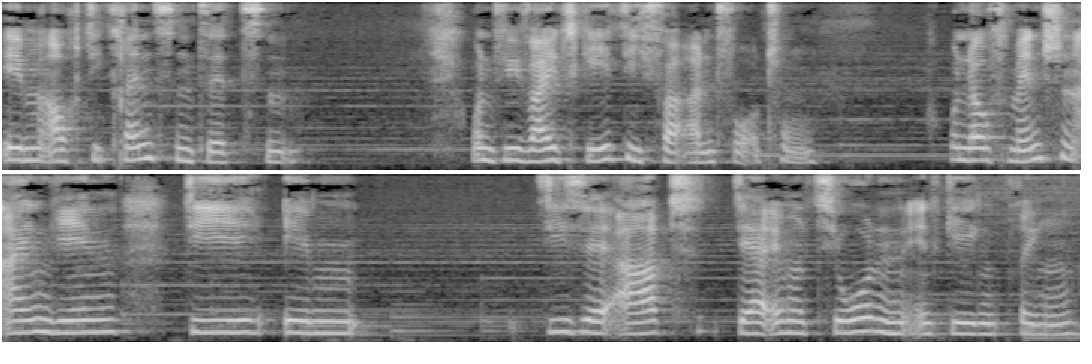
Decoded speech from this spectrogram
Eben auch die Grenzen setzen. Und wie weit geht die Verantwortung? Und auf Menschen eingehen, die eben diese Art der Emotionen entgegenbringen.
